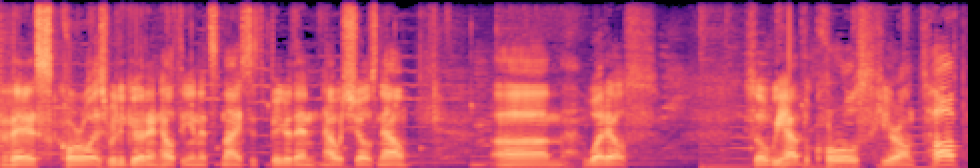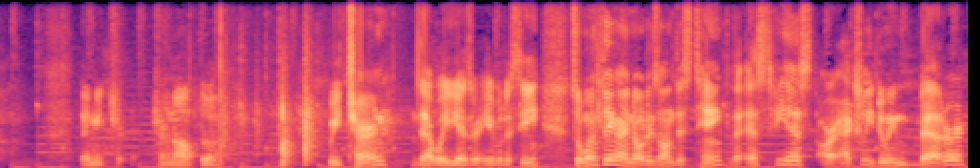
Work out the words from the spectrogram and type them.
this coral is really good and healthy and it's nice. It's bigger than how it shows now. Um, what else? So we have the corals here on top. Let me turn off the return. That way you guys are able to see. So one thing I noticed on this tank, the SPS are actually doing better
